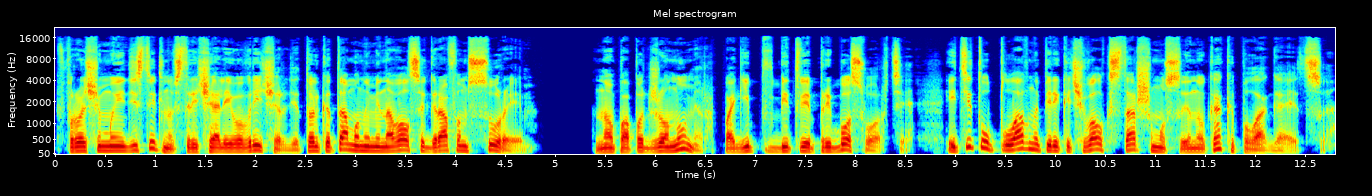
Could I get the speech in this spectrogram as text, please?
Впрочем, мы действительно встречали его в Ричарде, только там он именовался графом Суреем. Но папа Джон умер, погиб в битве при Босворте, и титул плавно перекочевал к старшему сыну, как и полагается.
